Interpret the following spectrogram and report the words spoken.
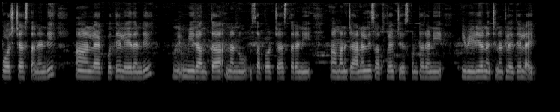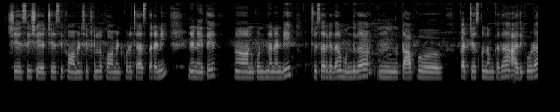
పోస్ట్ చేస్తానండి. లేకపోతే లేదండి. మీరంతా నన్ను సపోర్ట్ చేస్తారని మన ఛానల్ని సబ్స్క్రైబ్ చేసుకుంటారని ఈ వీడియో నచ్చినట్లయితే లైక్ చేసి షేర్ చేసి కామెంట్ సెక్షన్లో కామెంట్ కూడా చేస్తారని నేనైతే అనుకుంటున్నానండి. చూసారు కదా ముందుగా టాప్ కట్ చేసుకున్నాం కదా అది కూడా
